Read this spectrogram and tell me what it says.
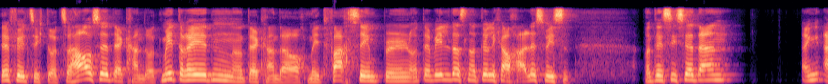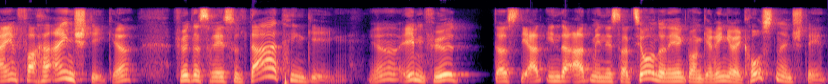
Der fühlt sich dort zu Hause, der kann dort mitreden und der kann da auch mit fachsimpeln und der will das natürlich auch alles wissen. Und das ist ja dann ein einfacher Einstieg. Ja. Für das Resultat hingegen, ja, eben für dass die, in der Administration dann irgendwann geringere Kosten entstehen,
